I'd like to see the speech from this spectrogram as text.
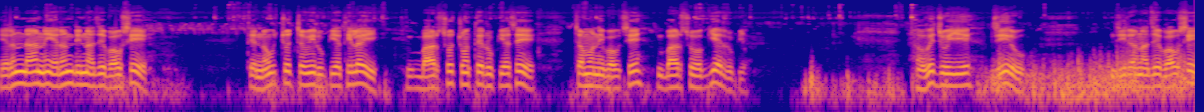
એરંડા અને એરંડીના જે ભાવ છે તે નવસો ચોવીસ રૂપિયાથી લઈ બારસો ચોતેર રૂપિયા છે. સામાન્ય ભાવ છે બારસો અગિયાર રૂપિયા. હવે જોઈએ જીરું. જીરાના જે ભાવ છે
